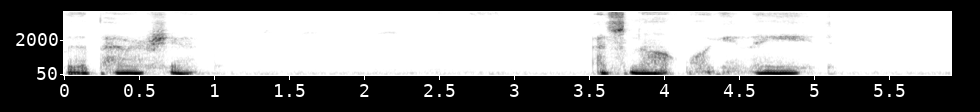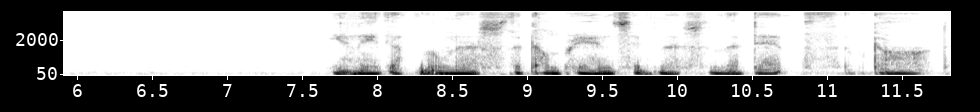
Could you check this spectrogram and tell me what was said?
with a parachute. That's not what you need. You need the fullness, the comprehensiveness, and the depth of God.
